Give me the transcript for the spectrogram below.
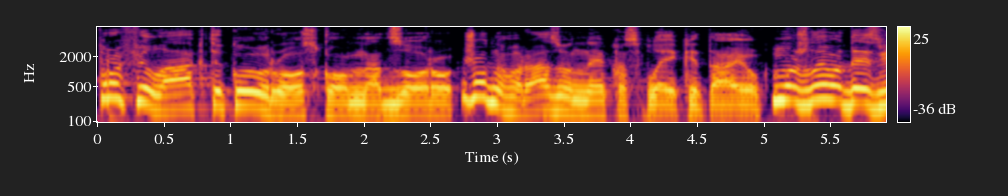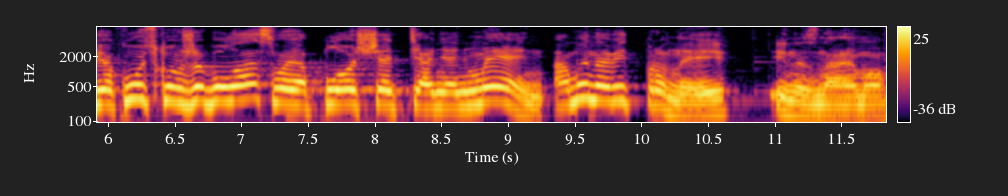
Профілактикою Роскомнадзору. Жодного разу не косплей Китаю. Можливо, десь в Якутську вже була своя площа Тяньаньмень, а ми навіть про неї і не знаємо.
